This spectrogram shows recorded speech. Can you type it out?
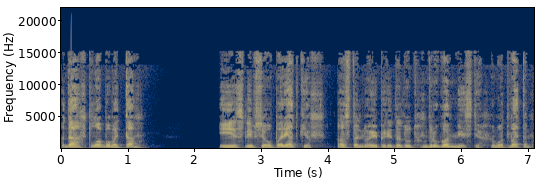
«Да, пробовать там». И «Если все в порядке, остальное передадут в другом месте, вот в этом»,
